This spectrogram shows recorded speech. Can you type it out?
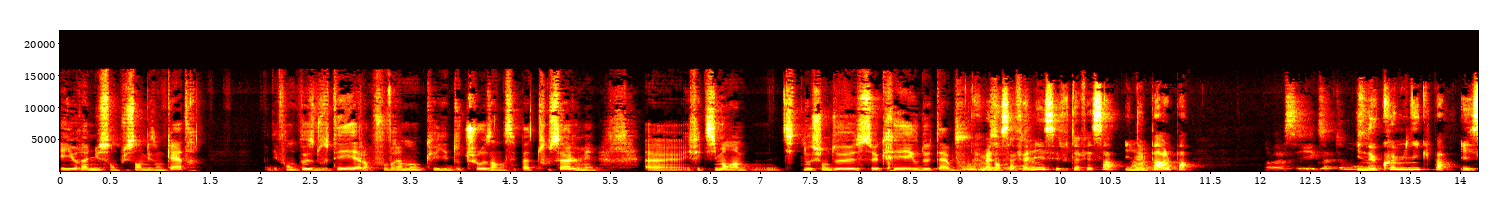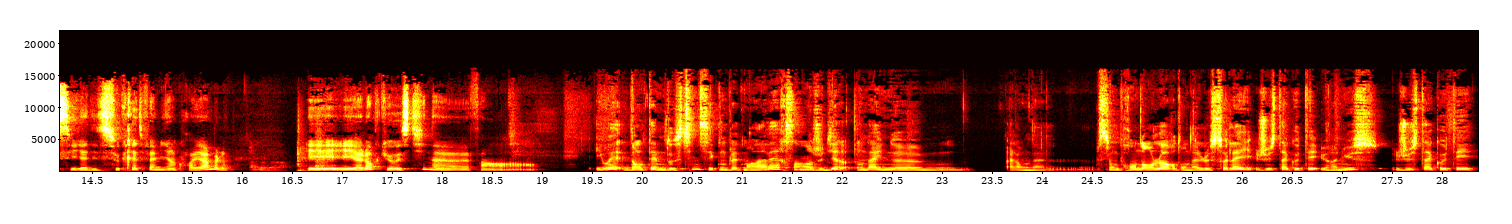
et Uranus en plus en maison 4, des fois, on peut se douter. Alors, il faut vraiment qu'il y ait d'autres choses. Hein. C'est pas tout seul, mais euh, effectivement, un- une petite notion de secret ou de tabou. Mais dans sa famille, c'est tout à fait ça. Il ne parle pas, c'est exactement il ne communique pas. Il, y a des secrets de famille incroyables. Et, et alors que Austin, euh, enfin, Et ouais, dans le thème d'Austin, c'est complètement l'inverse. Hein. Je veux dire, on a une. euh, Alors, on a. Si on prend dans l'ordre, on a le Soleil juste à côté Uranus, juste à côté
